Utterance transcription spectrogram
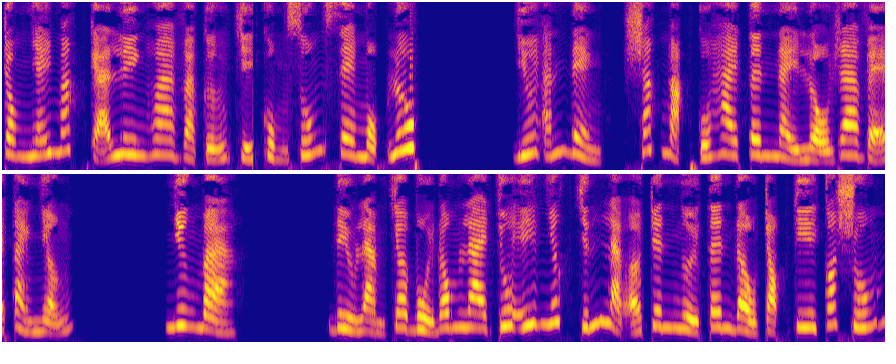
trong nháy mắt cả liên hoa và cưỡng chỉ cùng xuống xe một lúc. Dưới ánh đèn, sắc mặt của hai tên này lộ ra vẻ tàn nhẫn. Nhưng mà, điều làm cho Bùi Đông Lai chú ý nhất chính là ở trên người tên đầu trọc kia có súng.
